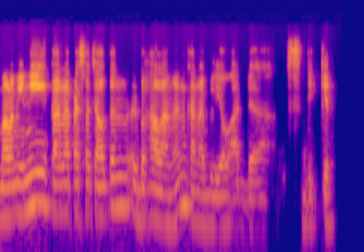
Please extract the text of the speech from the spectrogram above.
malam ini karena Pastor Charlton berhalangan karena beliau ada sedikit Eh,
